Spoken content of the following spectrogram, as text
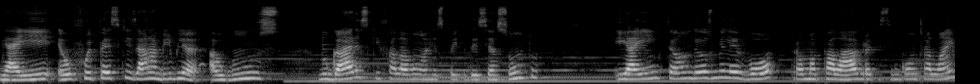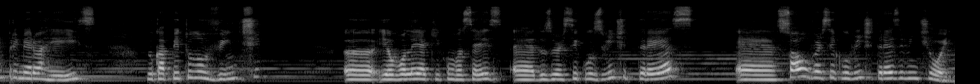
E aí eu fui pesquisar na Bíblia alguns lugares que falavam a respeito desse assunto e aí então Deus me levou para uma palavra que se encontra lá em 1 Reis, no capítulo 20, uh, e eu vou ler aqui com vocês é, dos versículos 23, é, só o versículo 23 e 28,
